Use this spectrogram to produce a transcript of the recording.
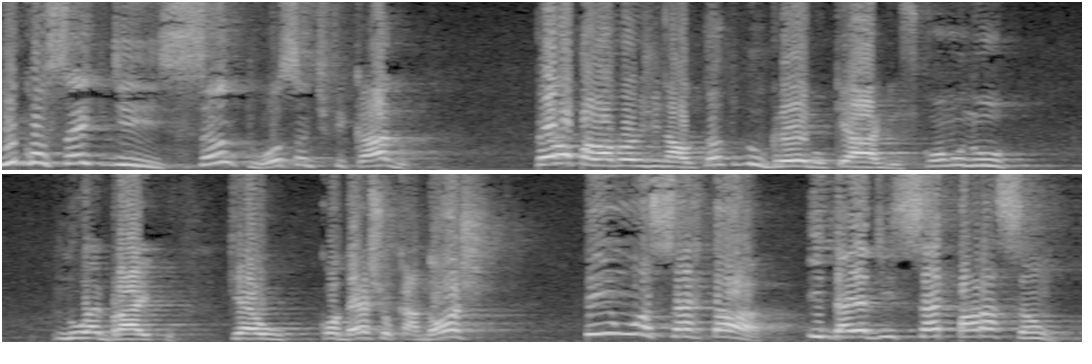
E o conceito de santo ou santificado, pela palavra original, tanto do grego, que é ágios, como no, no hebraico, que é o kodesh ou kadosh, tem uma certa ideia de separação.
